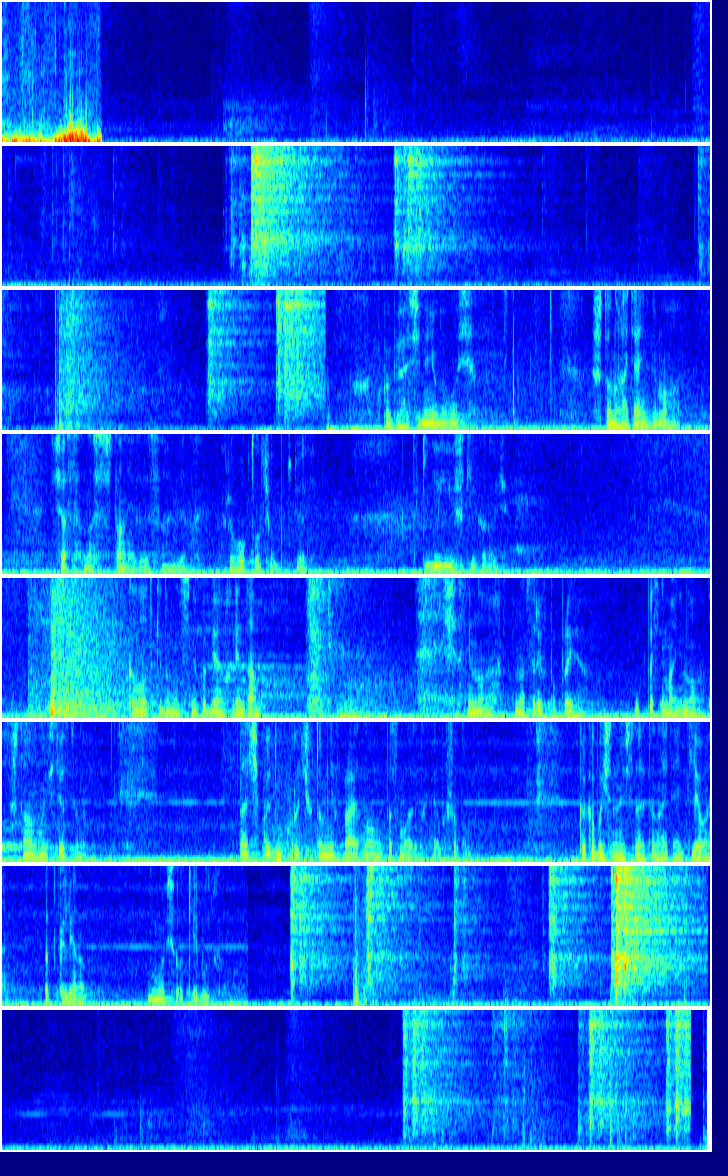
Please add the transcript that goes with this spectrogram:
Побегать сегодня не удалось. Что нога тянет немного. Сейчас на штанге зависаю, блин. Рывок, толчок буду делать. Такие делишки, короче. Колодки, думал, сегодня побегаю, хрен там. Сейчас немного на взрыв попрыгаю. Ну, Поснимаю немного штангу, естественно. Дальше пойду к врачу, там мне вправят ногу, посмотрят хотя бы, что там. Как обычно, меня всегда это нога тянет лево под коленом. Думаю, все окей будет.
